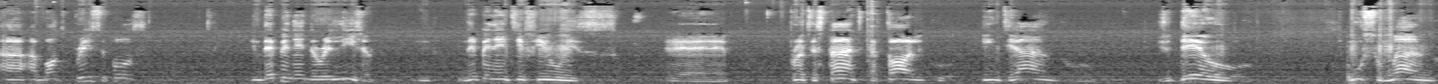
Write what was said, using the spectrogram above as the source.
uh, about principles, independent the religion, independent if you is uh, Protestant, católico, indiano, judeu, muçulmano.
